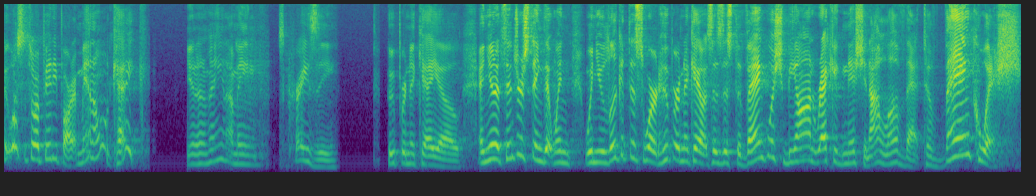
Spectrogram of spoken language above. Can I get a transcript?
Who wants to throw a pity party? Man, I want cake. You know what I mean? I mean, it's crazy. Hooper Nikeo. And you know, it's interesting that when, when you look at this word, Hooper Nikeo, it says this to vanquish beyond recognition. I love that. To vanquish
